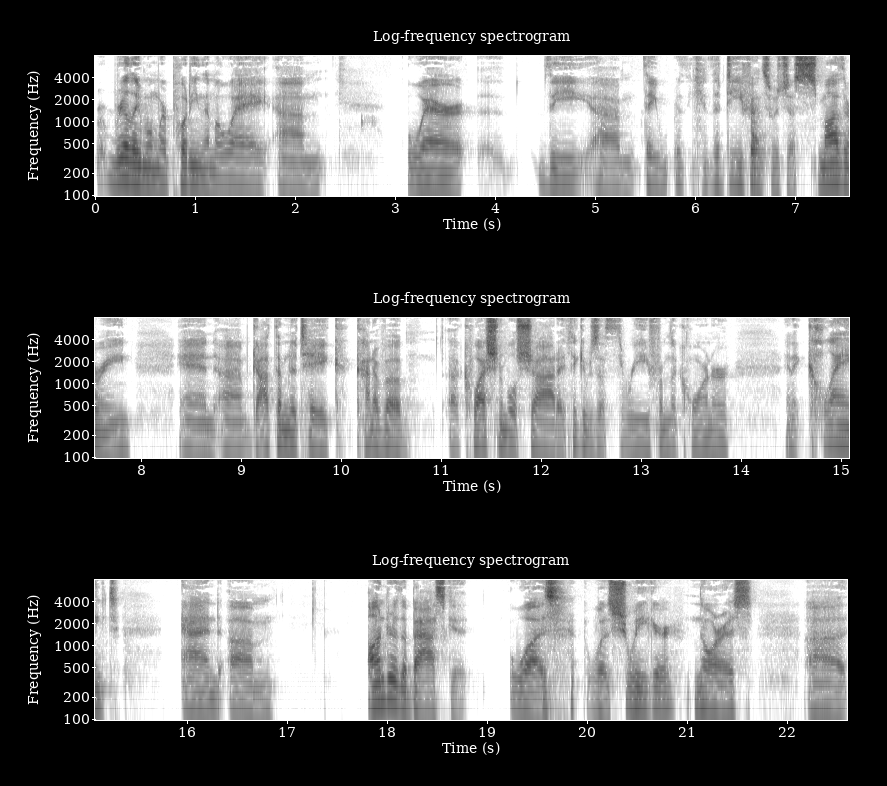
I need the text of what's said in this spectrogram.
really, when we're putting them away, um, where the um, they the defense was just smothering and um, got them to take kind of a, a questionable shot. I think it was a three from the corner, and it clanked, and um, under the basket was was Schwieger, Norris, uh,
